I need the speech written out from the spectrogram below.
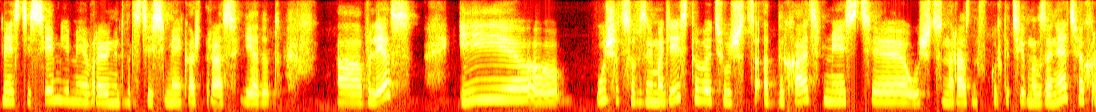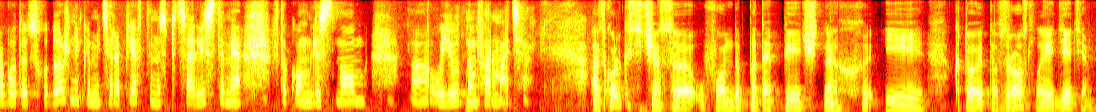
вместе с семьями в районе 20 семей каждый раз едут а, в лес и э, учатся взаимодействовать, учатся отдыхать вместе, учатся на разных факультативных занятиях, работают с художниками, терапевтами, специалистами в таком лесном, а, уютном формате. А сколько сейчас э, у фонда подопечных и кто это, взрослые, дети?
